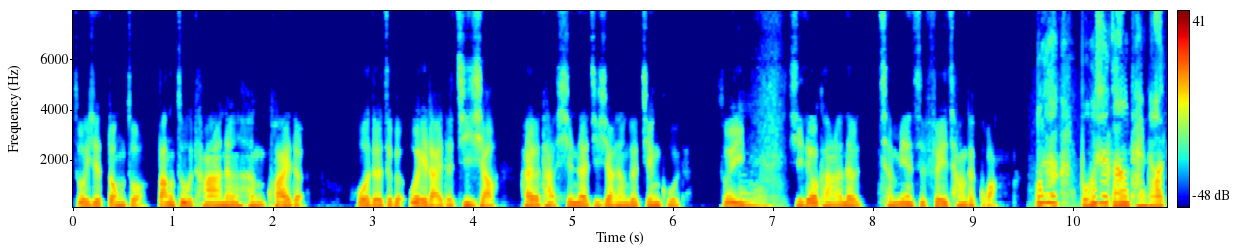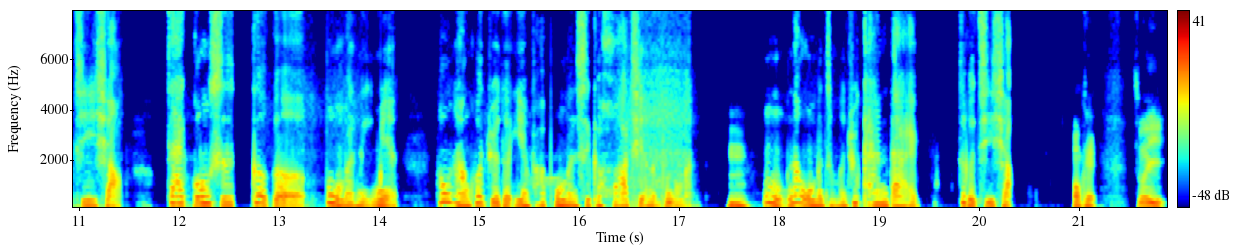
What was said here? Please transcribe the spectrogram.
做一些动作，帮助他能很快的获得这个未来的绩效，还有他现在绩效能够兼顾的。”所以，CTO 考量的层面是非常的广。那博士刚刚谈到绩效，在公司各个部门里面，通常会觉得研发部门是一个花钱的部门。嗯嗯，那我们怎么去看待这个绩效？OK，所以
